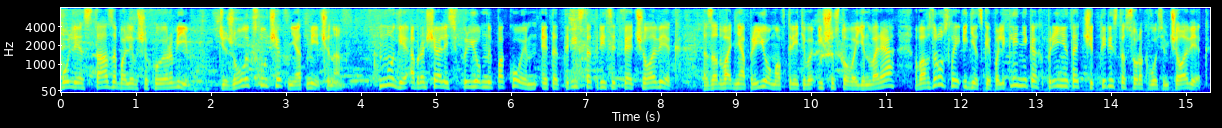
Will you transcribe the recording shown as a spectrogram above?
более 100 заболевших ОРВИ. Тяжелых случаев не отмечено. Многие обращались в приемный покой. Это 335 человек. За два дня приемов 3 и 6 января во взрослой и детской поликлиниках принято 448 человек.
